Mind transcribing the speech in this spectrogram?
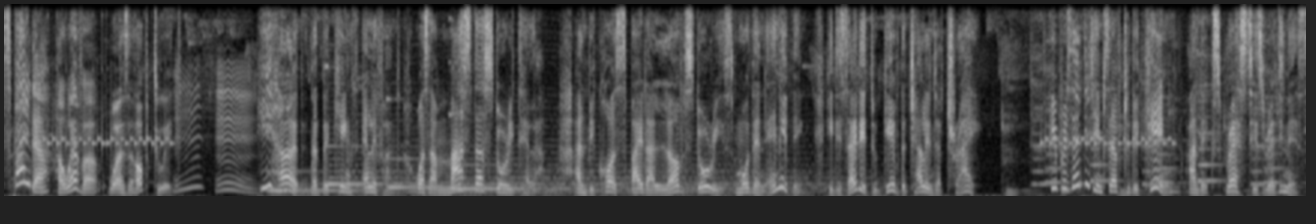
Spider, however, was up to it. Mm-hmm. He heard that the king's elephant was a master storyteller, and because Spider loved stories more than anything, he decided to give the challenge a try. He presented himself to the king and expressed his readiness.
